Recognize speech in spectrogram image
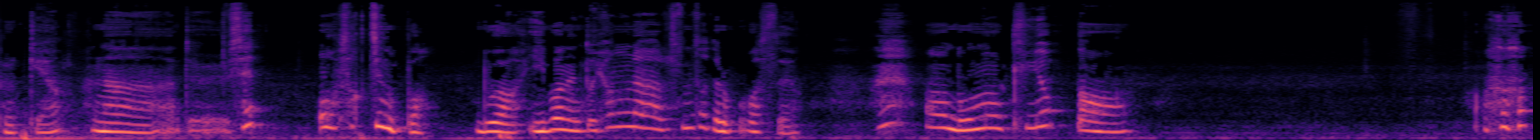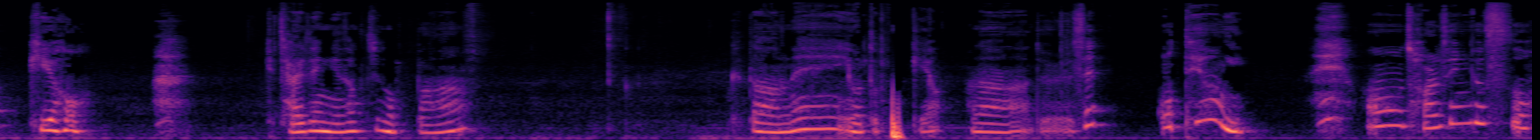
볼게요. 하나, 둘, 셋. 어, 석진 오빠. 뭐야, 이번엔 또 형라 순서대로 뽑았어요. 아, 너무 귀엽다. 귀여워. 잘생긴 석진 오빠. 그 다음에 이것도 볼게요. 하나, 둘, 셋. 어, 태영이. 어, 잘생겼어.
